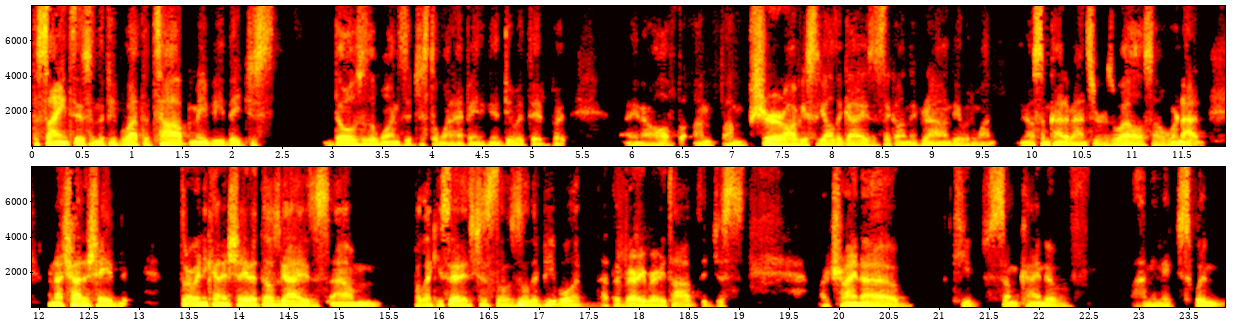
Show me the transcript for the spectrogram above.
the scientists and the people at the top, maybe they just, those are the ones that just don't want to have anything to do with it. But, you know, I'm, I'm sure obviously all the guys it's like on the ground, they would want, you know, some kind of answer as well. So we're not, we're not trying to shade, throw any kind of shade at those guys. Um, but like you said, it's just those other people at, at the very, very top that just are trying to keep some kind of, I mean, it just wouldn't,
